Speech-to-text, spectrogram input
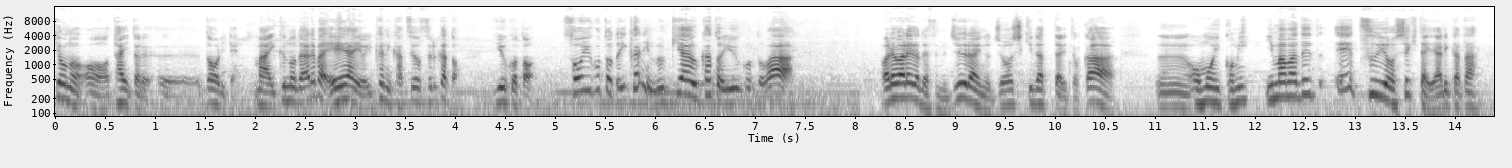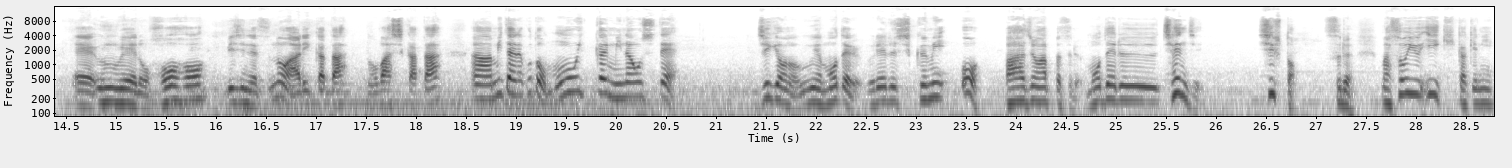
今日のタイトル通りで、まあ、行くのであれば AI をいかに活用するかということ。そういうことといかに向き合うかということは、我々がですね、従来の常識だったりとか、うん、思い込み、今まで通用してきたやり方、えー、運営の方法、ビジネスのあり方、伸ばし方、あみたいなことをもう一回見直して、事業の運営モデル、売れる仕組みをバージョンアップする、モデルチェンジ、シフトする、まあそういういいきっかけに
